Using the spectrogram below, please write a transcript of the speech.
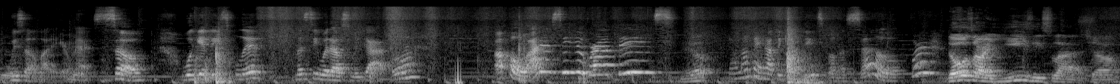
Yeah. We sell a lot of Air Max. So we'll get these flipped. Let's see what else we got. Boom. Oh, I didn't see you grab these. Yep. Y'all, I may have to get these for myself. Where? Those are Yeezy slides, y'all.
